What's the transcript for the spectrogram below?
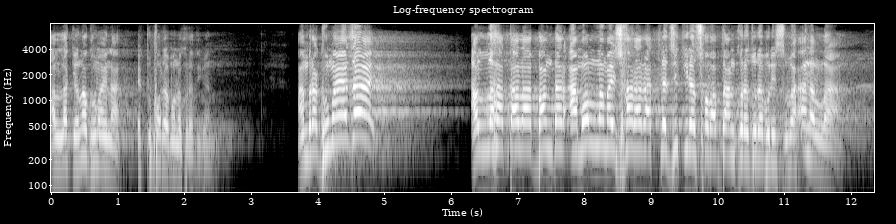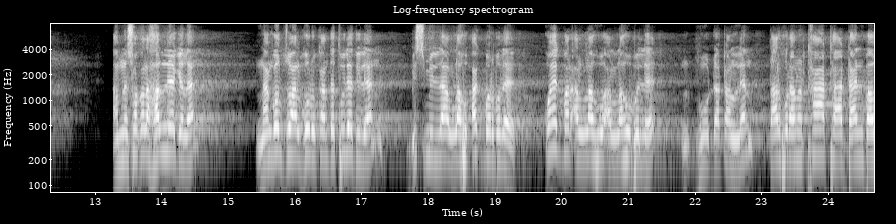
আল্লাহ কেন ঘুমায় না? একটু পরে মনে করে দিবেন। আমরা ঘুমায় যাই। আল্লাহ তালা বান্দার আমল নামায় সারা রাত্রে জিকিরা স্বভাব দান করে জুড়ে বলি সুবাহান আল্লাহ আপনি সকালে হাল নিয়ে গেলেন, নাঙ্গল জোয়াল গরু কান্দে তুলে দিলেন বিসমিল্লা আল্লাহ আকবর বলে, কয়েকবার আল্লাহু আল্লাহু বলে ভুঁটা টানলেন, তারপর আপনার ঠা ঠা, ডাইন বাউ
